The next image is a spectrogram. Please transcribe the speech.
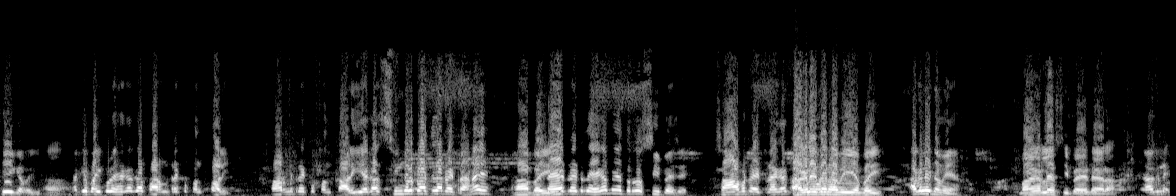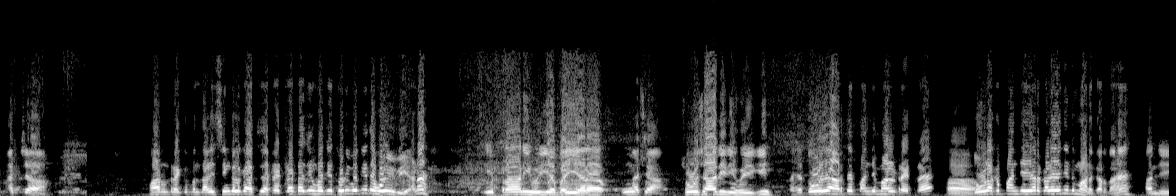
ਠੀਕ ਹੈ ਬਾਈ ਹਾਂ। ਅੱਗੇ ਬਾਈ ਕੋਲੇ ਹੈਗਾਗਾ ਫਾਰਮ ਟਰੱਕ 45 ਫਾਰਮ ਟਰੱਕ 45 ਹੈਗਾ। ਸਿੰਗਲ ਕਲਚ ਦਾ ਟਰੈਕਟਰ ਹੈ ਨਾ ਇਹ? ਹਾਂ ਬਾਈ। ਟਾਇਰ ਟਰੈਕਟਰ ਦੇ ਹੈਗਾ 75 ਤੋਂ 80 ਪੈਸੇ। ਸਾਫ਼ ਟਰੈਕਟਰ ਹੈਗਾ। ਅਗਲੇ ਤਾਂ ਨਵੀਂ ਆ ਬਾਈ। ਅਗਲੇ ਨਵੇਂ ਆ? ਮਗਰਲੇ 80 ਪੈਸੇ ਟਾਇਰ ਆ। ਅਗਲੇ ਅੱਛਾ। ਫਾਰਮ ਟਰੈਕ 45 ਸਿੰਗਲ ਕਲਚ ਦਾ ਟਰੈਕਟਰ ਟਚਿੰਗ ਫਚੇ ਥੋੜੀ ਬਹੁਤੀ ਤੇ ਹੋਈ ਵੀ ਹੈ ਨਾ ਇਹ ਪੁਰਾਣੀ ਹੋਈ ਆ ਬਾਈ ਯਾਰ ਅੱਛਾ। ਛੋਸ਼ਾਦ ਹੀ ਨਹੀਂ ਹੋਈਗੀ। ਅੱਛਾ 2000 ਤੇ 5 ਮਾਡਲ ਟਰੈਕਟਰ ਹੈ। ਹਾਂ। 2 ਲੱਖ 5000 ਕਲੇ ਦੀ ਡਿਮਾਂਡ ਕਰਦਾ ਹੈ? ਹਾਂਜੀ।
